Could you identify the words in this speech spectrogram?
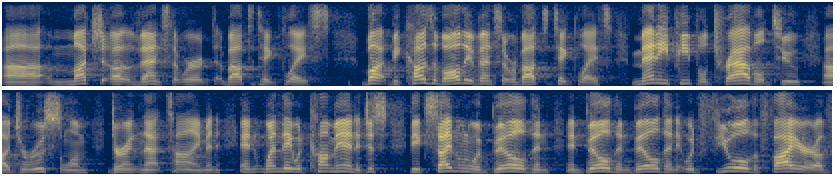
uh, much events that were about to take place. But because of all the events that were about to take place, many people traveled to uh, Jerusalem during that time. And, and when they would come in, it just the excitement would build and, and build and build, and it would fuel the fire of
